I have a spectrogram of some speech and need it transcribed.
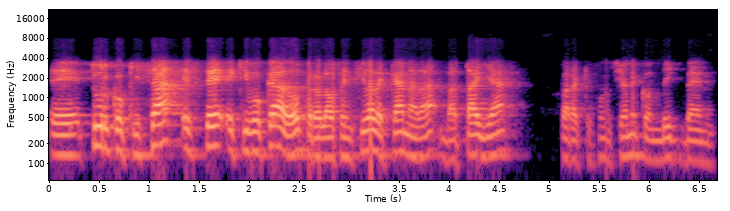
Eh, Turco, quizá esté equivocado, pero la ofensiva de Canadá batalla para que funcione con Big Ben.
